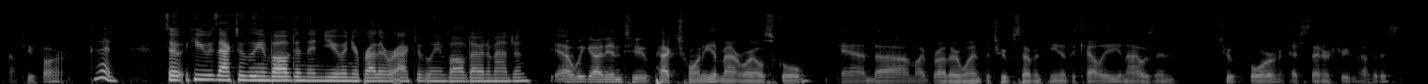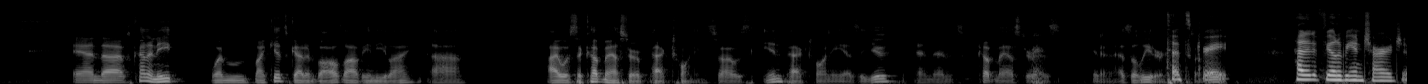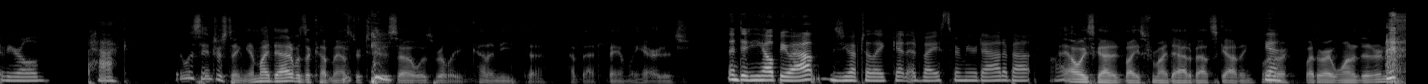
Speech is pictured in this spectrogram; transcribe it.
not too far. Good. So he was actively involved, and then you and your brother were actively involved, I would imagine. Yeah, we got into Pack 20 at Mount Royal School, and uh, my brother went to Troop 17 at the Kelly, and I was in Troop 4 at Center Street Methodist. And uh, it was kind of neat when my kids got involved, Avi and Eli. Uh, I was the Cub Master of Pack 20, so I was in Pack 20 as a youth, and then Cub Master as you know as a leader. That's So great. How did it feel to be in charge of your old pack? It was interesting, and my dad was a Cub Master too, so it was really kind of neat to have that family heritage. And did he help you out? Did you have to like get advice from your dad about? I always got advice from my dad about scouting, Yeah. whether whether I wanted it or not.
